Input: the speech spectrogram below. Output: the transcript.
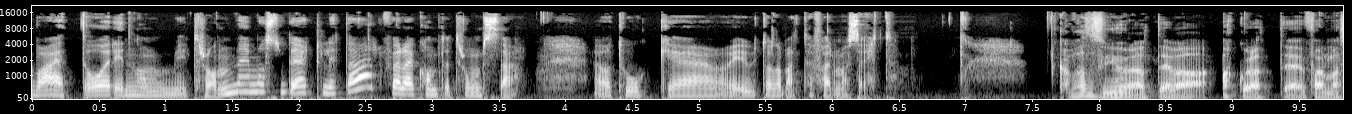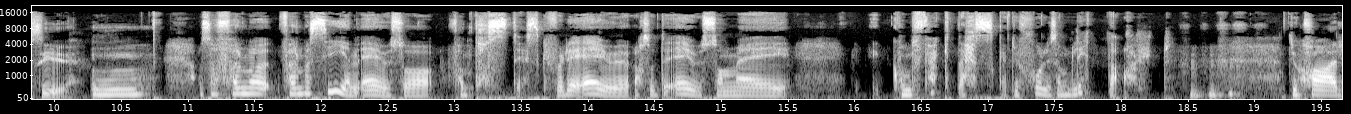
var et år innom i Trondheim og studerte litt der, før jeg kom til Tromsø og tok uh, utdanna meg til farmasøyt. Hva var det som gjorde at det var akkurat eh, farmasi? Mm, altså farma, farmasien er jo så fantastisk, for det er jo, altså det er jo som ei konfekteske. Du får liksom litt av alt. Du har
